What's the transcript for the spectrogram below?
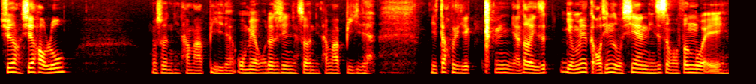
学长写好喽。我说你他妈逼的，我没有，我那时心里说你他妈逼的。你到底，你到底是有没有搞清楚现在你是什么氛围？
